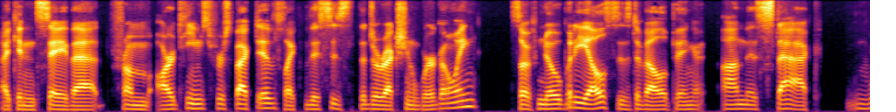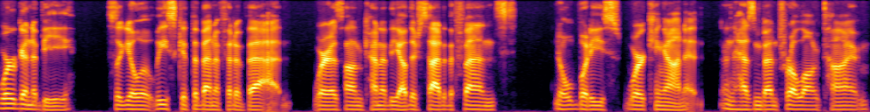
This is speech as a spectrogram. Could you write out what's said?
I can say that from our team's perspective, like this is the direction we're going. So if nobody else is developing on this stack, we're going to be. So you'll at least get the benefit of that. Whereas on kind of the other side of the fence, nobody's working on it and hasn't been for a long time.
